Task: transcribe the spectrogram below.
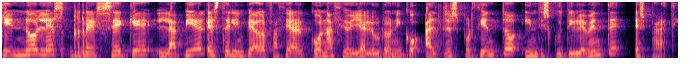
que no les reseque la piel. Este limpiador facial con ácido hialurónico al 3% indiscutiblemente es para ti.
